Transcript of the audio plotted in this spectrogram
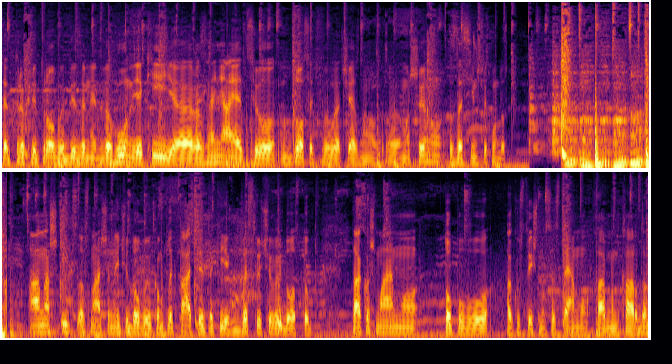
є трьохлітровий дизельний двигун, який е, розганяє цю досить величезну е, машину за 7 секунд. А наш X оснащений чудовою комплектацією, такі як безключовий доступ. Також маємо топову акустичну систему Harman Kardon.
